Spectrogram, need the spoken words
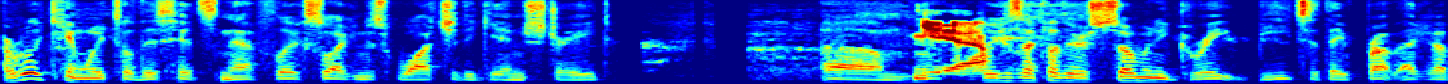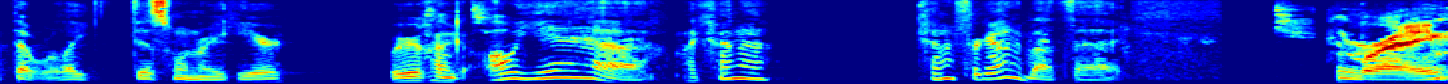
I really can't wait till this hits Netflix so I can just watch it again straight. Um, Yeah. because I thought there's so many great beats that they brought back up that were like this one right here. Where you're kind of, oh yeah, I kind of, kind of forgot about that. Right.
